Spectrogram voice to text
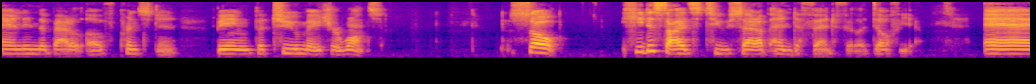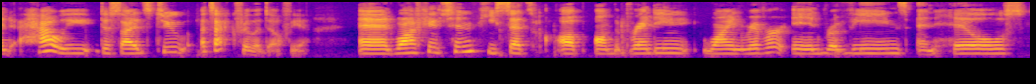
and in the Battle of Princeton, being the two major ones. So he decides to set up and defend Philadelphia. And Howe decides to attack Philadelphia. And Washington, he sets up on the Brandywine River in ravines and hills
